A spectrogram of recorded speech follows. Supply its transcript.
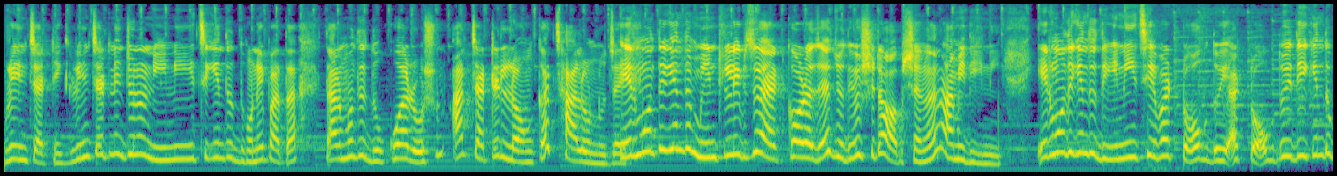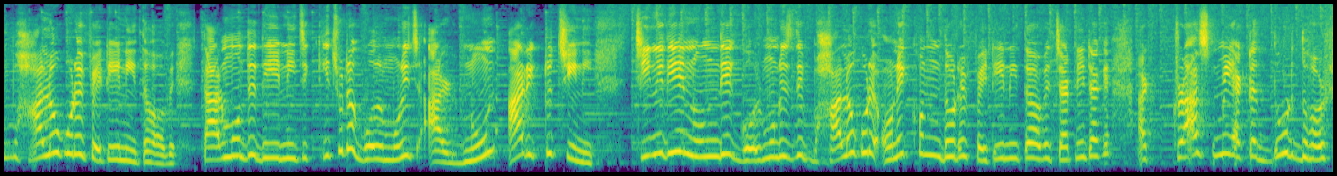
গ্রিন চাটনি গ্রিন চাটনির জন্য নিয়ে নিয়েছি কিন্তু ধনে পাতা তার মধ্যে দু কোয়া রসুন আর চারটে লঙ্কা ছাল অনুযায়ী। এর মধ্যে কিন্তু মিন্ট লিভসও অ্যাড করা যায় যদিও সেটা অপশনাল আমি দিইনি। এর মধ্যে কিন্তু দিয়ে নিয়েছি এবার টক দই আর টক দই দিয়ে কিন্তু ভালো করে ফেটিয়ে নিতে হবে। তার মধ্যে দিয়ে নিয়েছি কিছুটা গোলমরিচ আর নুন আর একটু চিনি। চিনি দিয়ে নুন দিয়ে গোলমরিচ দিয়ে ভালো করে অনেকক্ষণ ধরে ফেটিয়ে নিতে হবে চাটনিটাকে। আর ট্রাস্ট মি একটা দুর্ধর্ষ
